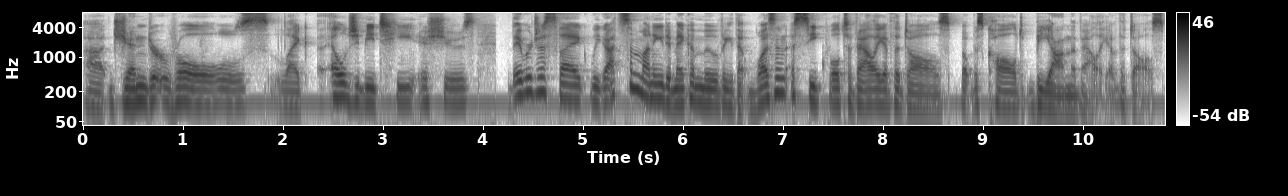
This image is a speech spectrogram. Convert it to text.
uh, gender roles, like LGBT issues. They were just like, we got some money to make a movie that wasn't a sequel to Valley of the Dolls, but was called Beyond the Valley of the Dolls.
